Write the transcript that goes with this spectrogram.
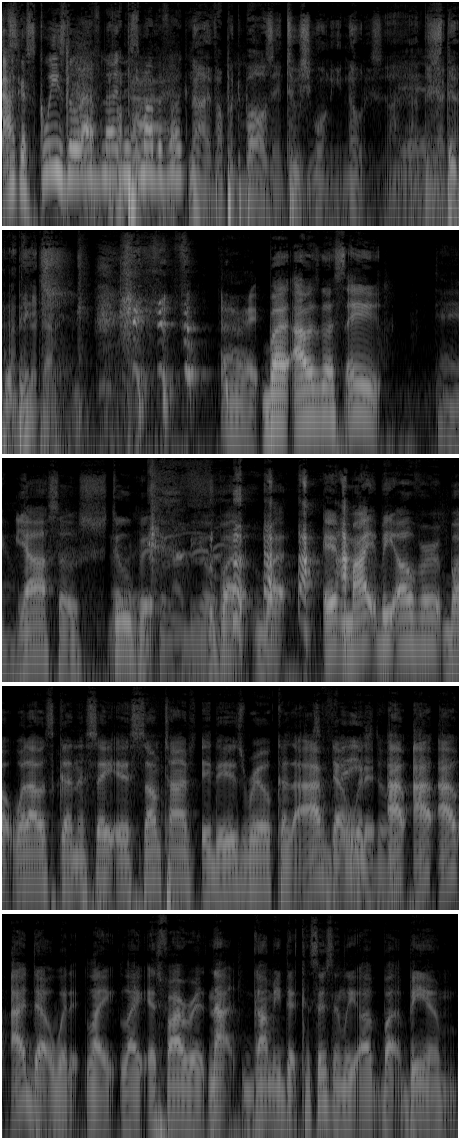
I could squeeze the left nut in this motherfucker. Nah, if I put the balls in too, she won't even notice. I, I think I got, I think I got it. All right, but I was gonna say Damn. y'all so stupid. Shit might be over. but but it might be over. But what I was gonna say is sometimes it is real because I've a dealt with it. though. I, I I I dealt with it like like as far as not gummy dick consistently, uh, but being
